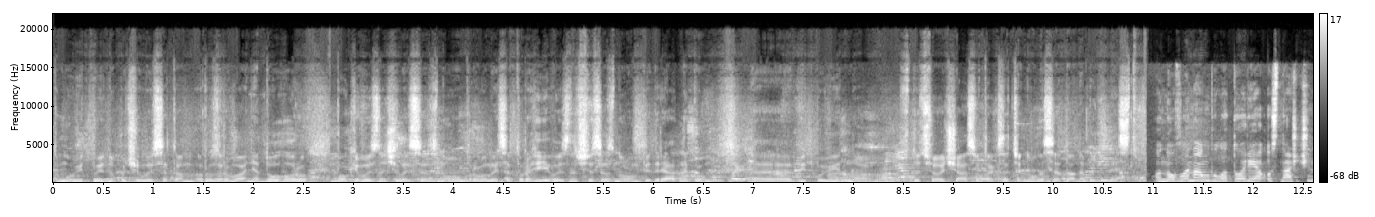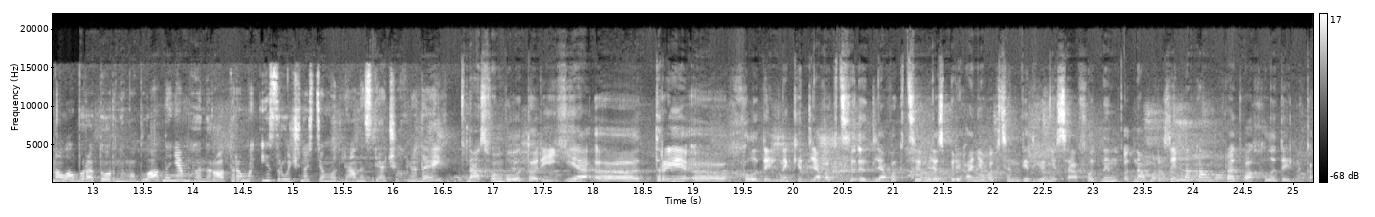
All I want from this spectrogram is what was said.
Тому відповідно почалося там розривання договору. Поки визначилися знову провелися торги, визначилися з новим підрядником. Е, Відповідно, ну, до цього часу так затягнулося дане будівництво. Оновлена амбулаторія оснащена лабораторним обладнанням, генераторами і зручностями для незрячих людей. У нас в амбулаторії є е, три е, холодильники для вакци... для вакцин для зберігання вакцин від ЮНІСЕФ. Один одна морозильна камера, два холодильника.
